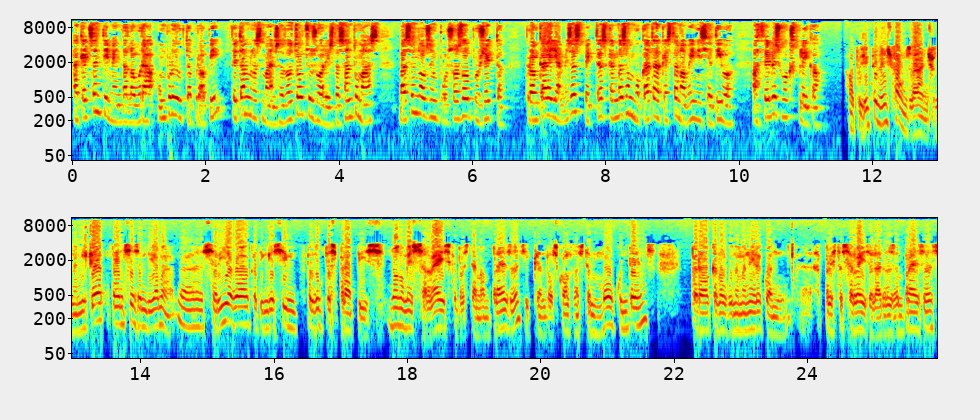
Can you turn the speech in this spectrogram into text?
Aquest sentiment d'elaborar un producte propi, fet amb les mans de tots els usuaris de Sant Tomàs, va ser un dels impulsors del projecte, però encara hi ha més aspectes que han desembocat a aquesta nova iniciativa. Aceves ho explica. El projecte neix fa uns anys, una mica penses en dir, home, eh, seria bo que tinguéssim productes propis, no només serveis que prestem a empreses i que dels quals n'estem molt contents, però que d'alguna manera quan eh, prestes serveis a d'altres empreses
